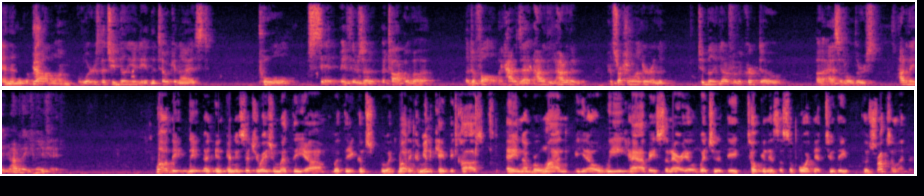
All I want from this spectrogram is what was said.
and then there's a problem. Where does the two billion in the tokenized pool sit if there's a, a talk of a, a, default? Like how does that? How do the how do the construction lender and the two billion dollars for the crypto uh, asset holders? How do they how do they communicate? Well, the, the in, in the situation with the uh, with the with, well, they communicate because a number one, you know, we have a scenario in which the token is a subordinate to the construction lender.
